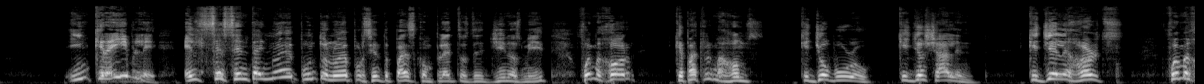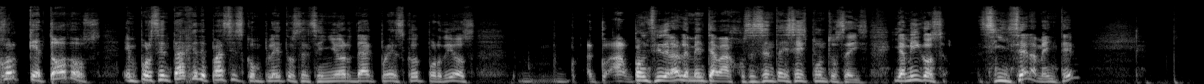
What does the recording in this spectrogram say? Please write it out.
Increíble. El 69.9% de pases completos de Gino Smith fue mejor que Patrick Mahomes, que Joe Burrow, que Josh Allen, que Jalen Hurts. Fue mejor que todos. En porcentaje de pases completos, el señor Dak Prescott, por Dios, considerablemente abajo, 66.6. Y amigos, sinceramente,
